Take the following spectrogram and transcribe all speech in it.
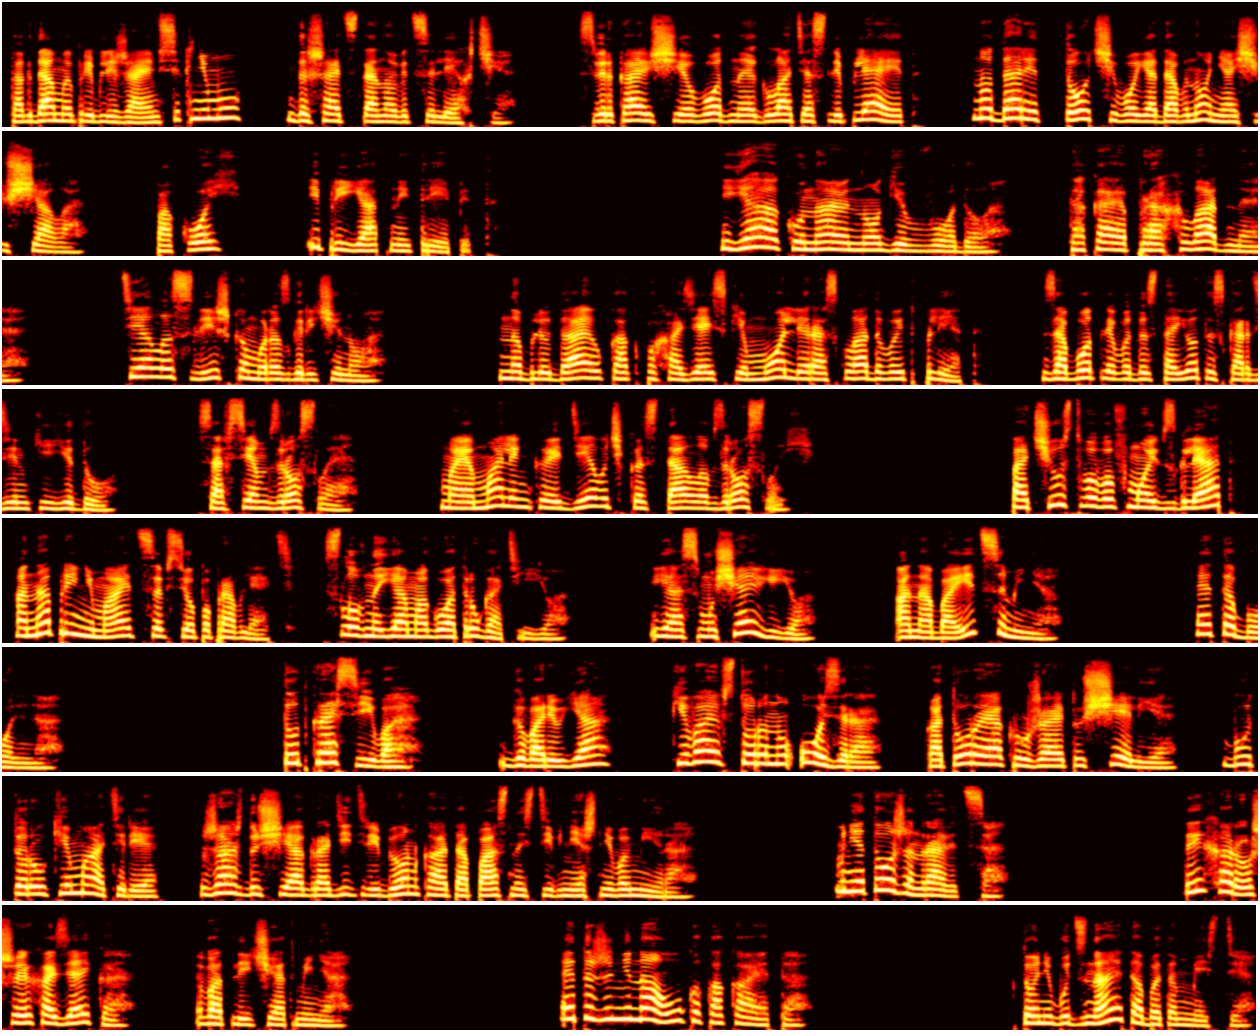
Когда мы приближаемся к нему, Дышать становится легче. Сверкающая водная гладь ослепляет, но дарит то, чего я давно не ощущала. Покой и приятный трепет. Я окунаю ноги в воду. Такая прохладная. Тело слишком разгорячено. Наблюдаю, как по-хозяйски Молли раскладывает плед. Заботливо достает из корзинки еду. Совсем взрослая моя маленькая девочка стала взрослой. Почувствовав мой взгляд, она принимается все поправлять, словно я могу отругать ее. Я смущаю ее? Она боится меня? Это больно. «Тут красиво», — говорю я, кивая в сторону озера, которое окружает ущелье, будто руки матери, жаждущие оградить ребенка от опасности внешнего мира. Мне тоже нравится. Ты хорошая хозяйка, в отличие от меня. Это же не наука какая-то. Кто-нибудь знает об этом месте?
